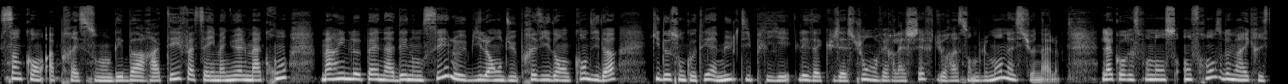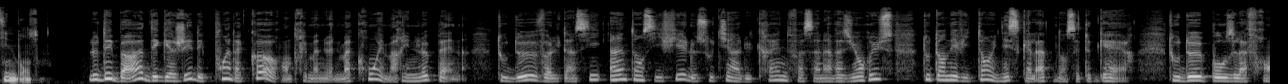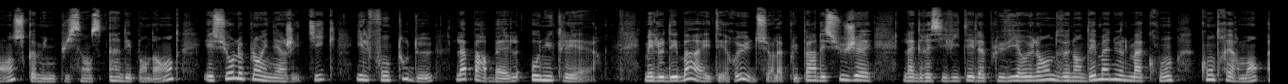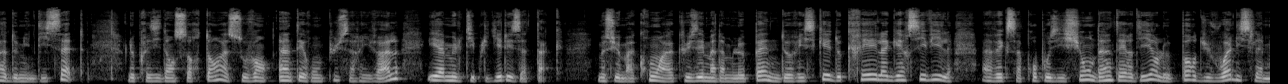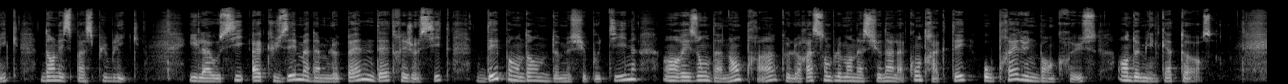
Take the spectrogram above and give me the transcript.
Cinq ans après son débat raté face à Emmanuel Macron, Marine Le Pen a dénoncé le bilan du président candidat qui de son côté a multiplié les accusations envers la chef du Rassemblement national. La correspondance en France de Marie-Christine Bonson. Le débat a dégagé des points d'accord entre Emmanuel Macron et Marine Le Pen. Tous deux veulent ainsi intensifier le soutien à l'Ukraine face à l'invasion russe, tout en évitant une escalade dans cette guerre. Tous deux posent la France comme une puissance indépendante, et sur le plan énergétique, ils font tous deux la part belle au nucléaire. Mais le débat a été rude sur la plupart des sujets, l'agressivité la plus virulente venant d'Emmanuel Macron, contrairement à 2017. Le président sortant a souvent interrompu sa rivale et a multiplié les attaques. M. Macron a accusé Mme Le Pen de risquer de créer la guerre civile avec sa proposition d'interdire le port du voile islamique dans l'espace public. Il a aussi accusé Mme Le Pen d'être, et je cite, dépendante de M. Poutine en raison d'un emprunt que le Rassemblement national a contracté auprès d'une banque en 2014.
